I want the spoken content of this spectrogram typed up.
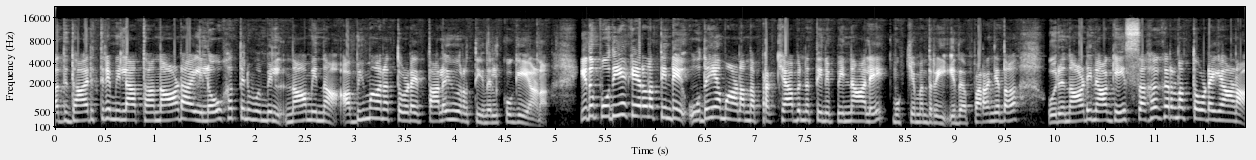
അതിദാരിദ്ര്യമില്ലാത്ത നാടായി ലോകത്തിനു മുമ്പിൽ നാം ഇന്ന് അഭിമാനത്തോടെ തലയുയർത്തി നിൽക്കുകയാണ്. ഇത് പുതിയ കേരളത്തിന്റെ ഉദയമാണെന്ന പ്രഖ്യാപനത്തിന് പിന്നാലെ മുഖ്യമന്ത്രി ഇത് പറഞ്ഞത്. ഒരു നാടിനാകെ സഹകരണത്തോടെയാണ്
